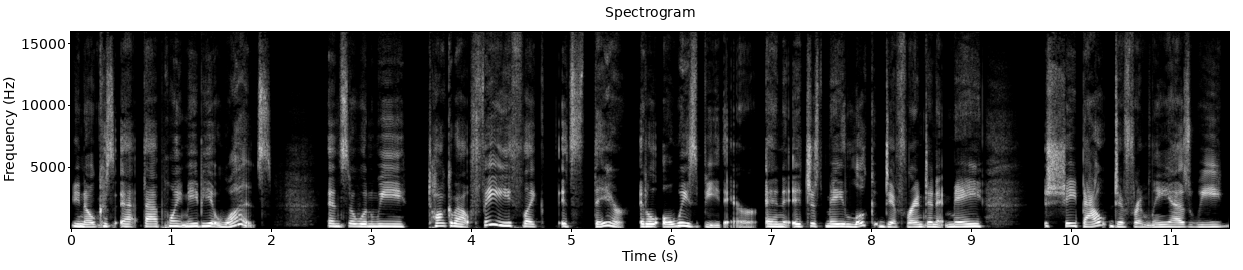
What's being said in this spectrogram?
you know, because at that point, maybe it was. And so when we talk about faith, like it's there, it'll always be there. And it just may look different and it may shape out differently as we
